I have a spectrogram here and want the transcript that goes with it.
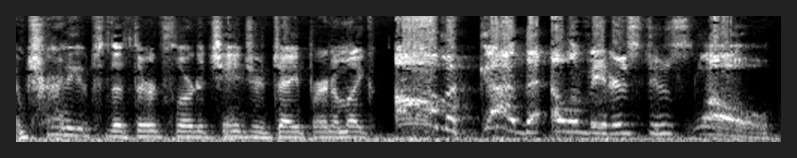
I'm trying to get to the third floor to change her diaper, and I'm like, oh my god, the elevator's too slow."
